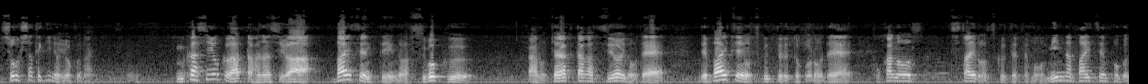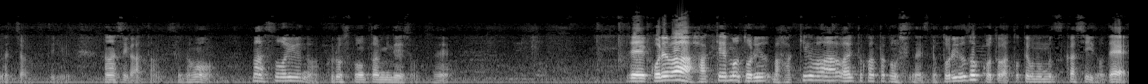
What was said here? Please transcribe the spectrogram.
消費者的には良くないんですよ。昔よくあった話は、バイセンっていうのはすごく、あの、キャラクターが強いので、で、バイセンを作ってるところで、他のスタイルを作ってても、みんなバイセンっぽくなっちゃうっていう話があったんですけども、まあそういうのはクロスコンタミネーションですね。で、これは発見も取り、まあ、発見は割と簡単かもしれないですけど、取り除くことがとても難しいので、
